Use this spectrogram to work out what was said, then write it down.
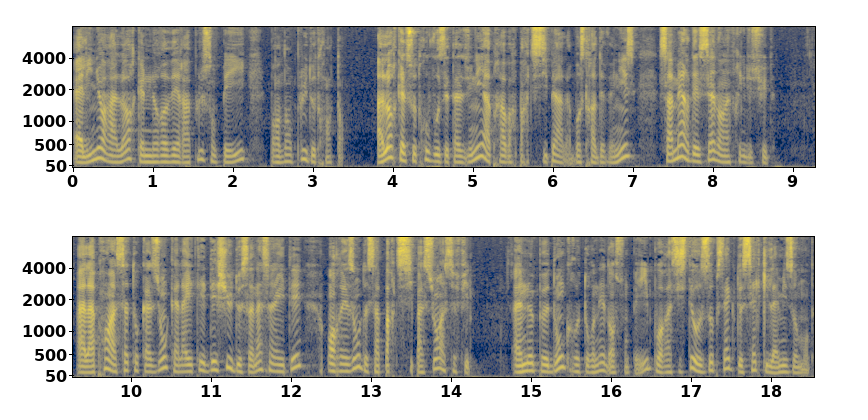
Elle ignore alors qu'elle ne reverra plus son pays pendant plus de 30 ans. Alors qu'elle se trouve aux États-Unis après avoir participé à la Mostra de Venise, sa mère décède en Afrique du Sud. Elle apprend à cette occasion qu'elle a été déchue de sa nationalité en raison de sa participation à ce film. Elle ne peut donc retourner dans son pays pour assister aux obsèques de celle qui l'a mise au monde.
